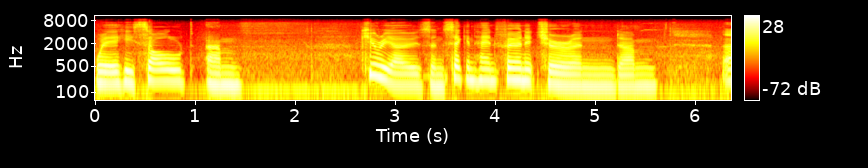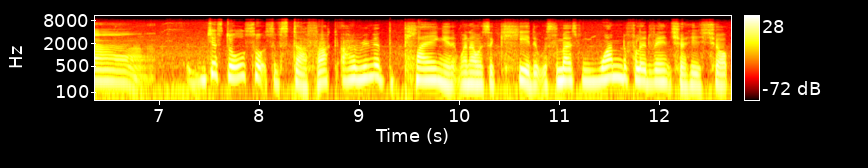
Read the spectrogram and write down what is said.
where he sold um, curios and second-hand furniture and um, uh, just all sorts of stuff. I, I, remember playing in it when I was a kid. It was the most wonderful adventure. His shop,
